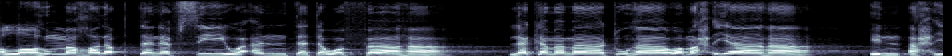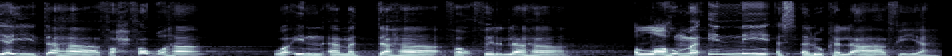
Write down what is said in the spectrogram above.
اللهم خلقت نفسي وأنت توفاها لك مماتها ومحياها إن أحييتها فاحفظها وإن أمتها فاغفر لها. اللهم إني أسألك العافية.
